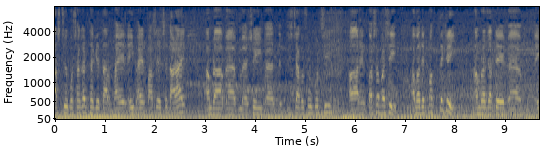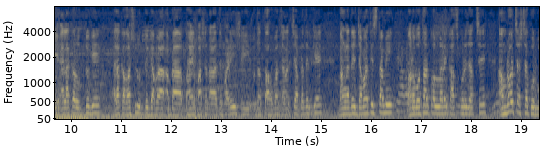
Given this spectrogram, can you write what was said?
রাষ্ট্রীয় কোষাগার থেকে, তার ভাইয়ের, এই ভাইয়ের পাশে এসে দাঁড়ায়। আমরা সেই দৃষ্টি আকর্ষণ করছি। আর এর পাশাপাশি আমাদের প্রত্যেকেই আমরা যাতে এই এলাকার উদ্যোগে, এলাকাবাসীর উদ্যোগে আমরা আমরা ভাইয়ের পাশে দাঁড়াতে পারি, সেই উদাত্ত আহ্বান জানাচ্ছি আপনাদেরকে। বাংলাদেশ জামাত ইসলামী মানবতার কল্যাণে কাজ করে যাচ্ছে। আমরাও চেষ্টা করব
